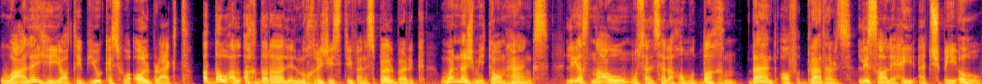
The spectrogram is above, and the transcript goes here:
وعليه يعطي بيوكس وأولبراكت الضوء الأخضر للمخرج ستيفن سبيلبرغ والنجم توم هانكس ليصنعوا مسلسلهم الضخم Band of Brothers لصالح HBO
